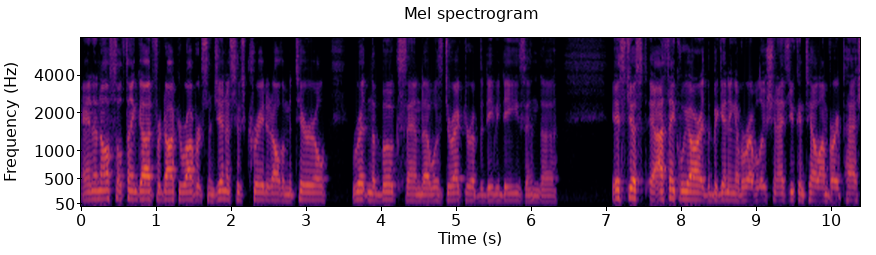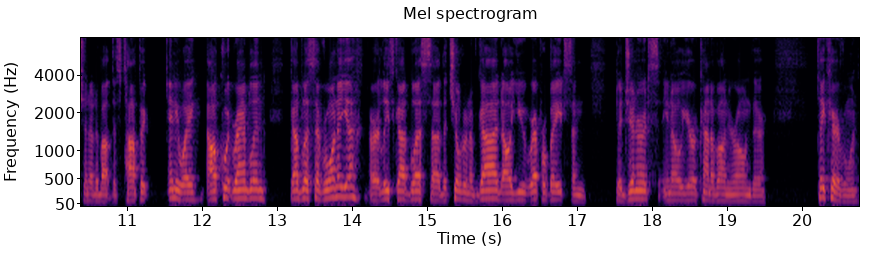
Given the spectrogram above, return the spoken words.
And then also thank God for Dr. Robert Sungenis, who's created all the material, written the books, and uh, was director of the DVDs. And uh, it's just, I think we are at the beginning of a revolution. As you can tell, I'm very passionate about this topic. Anyway, I'll quit rambling. God bless every one of you, or at least God bless uh, the children of God, all you reprobates and degenerates. You know, you're kind of on your own there. Take care, everyone.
